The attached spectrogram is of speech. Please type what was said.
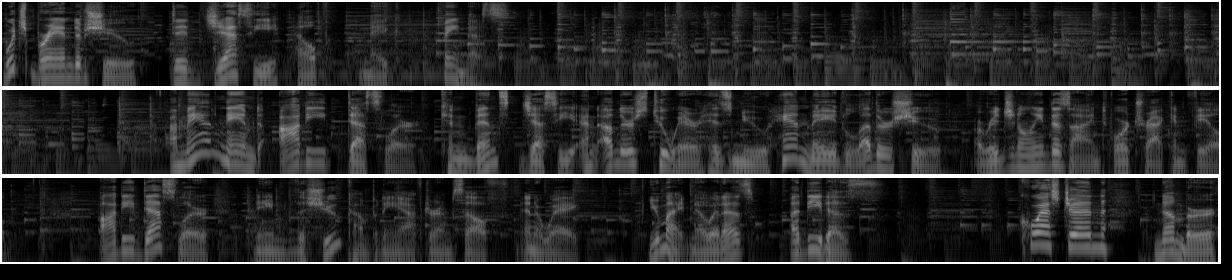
Which brand of shoe did Jesse help make famous? A man named Adi Dassler convinced Jesse and others to wear his new handmade leather shoe, originally designed for track and field. Adi Dassler named the shoe company after himself, in a way. You might know it as Adidas. Question number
